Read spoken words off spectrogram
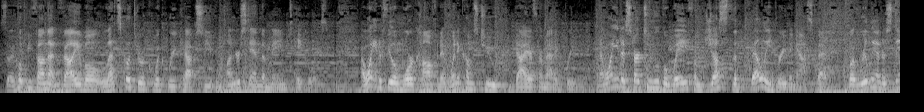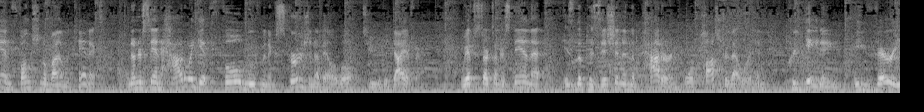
So I hope you found that valuable. Let's go through a quick recap so you can understand the main takeaways. I want you to feel more confident when it comes to diaphragmatic breathing. And I want you to start to move away from just the belly breathing aspect, but really understand functional biomechanics and understand how do I get full movement excursion available to the diaphragm we have to start to understand that is the position and the pattern or posture that we're in creating a very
